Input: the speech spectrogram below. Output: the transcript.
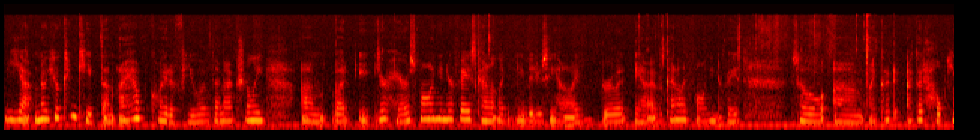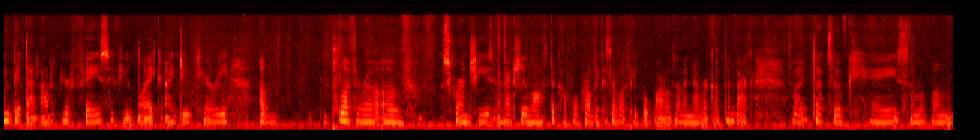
yeah, no, you can keep them. I have quite a few of them actually. Um, but your hair is falling in your face, kind of like, did you see how I drew it? Yeah, it was kind of like falling in your face. So, um, I could, I could help you get that out of your face if you'd like. I do carry a plethora of scrunchies. I've actually lost a couple, probably because I let people borrow them and never got them back. But that's okay. Some of them,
